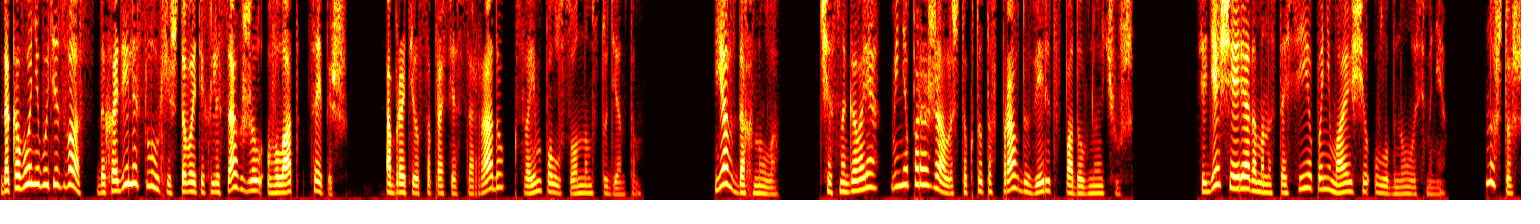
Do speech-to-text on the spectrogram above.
«До кого-нибудь из вас доходили слухи, что в этих лесах жил Влад Цепиш?» — обратился профессор Раду к своим полусонным студентам. Я вздохнула. Честно говоря, меня поражало, что кто-то вправду верит в подобную чушь. Сидящая рядом Анастасия, понимающе улыбнулась мне. Ну что ж,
